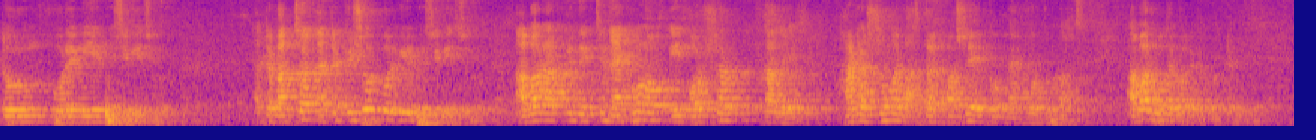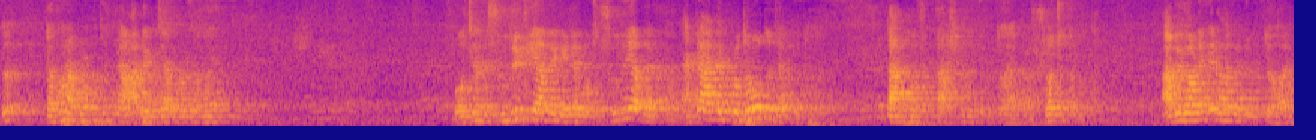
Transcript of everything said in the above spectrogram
তরুণ পড়ে গিয়ে ভেসে গিয়েছিল। একটা বাচ্চা, একটা কিশোর গিয়ে ভেসে গিয়েছিল। আবার আপনি দেখছেন এখনও এই বর্ষার কালে হাঁটার সময় রাস্তার পাশে এরকম ম্যানহোল খোলা আছে। আবার হতে পারে বিষয়। তো তখন আপনার কাছে একটা আবেগ জাগ্রত হয়? বলছেন শুধু কি আবেগ? এটা বলছে শুধুই আবেগ না, একটা আবেগ প্রথমত জাগ্রত হয়। তারপর তার সাথে যুক্ত হয় আপনার সচেতনতা। আবেগ অনেকের হয়তো যুক্ত হয়,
